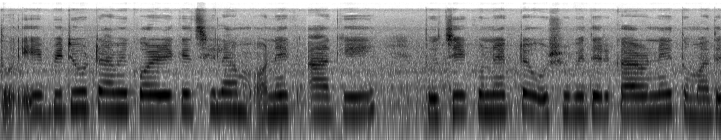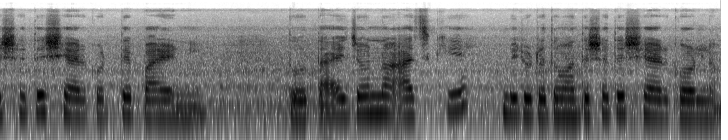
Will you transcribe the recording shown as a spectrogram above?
তো এই ভিডিওটা আমি করে রেখেছিলাম অনেক আগেই, তো যে কোনো একটা অসুবিধের কারণে তোমাদের সাথে শেয়ার করতে পারিনি। তো তাই জন্য আজকে ভিডিওটা তোমাদের সাথে শেয়ার করলাম।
